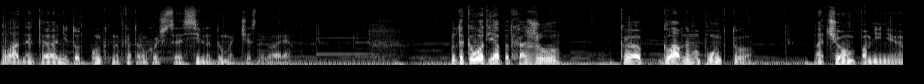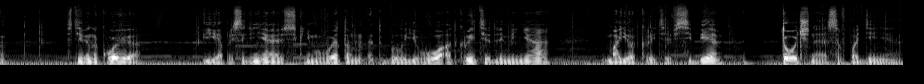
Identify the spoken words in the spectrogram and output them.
Ну ладно, это не тот пункт, над которым хочется сильно думать, честно говоря. Ну так вот, я подхожу к главному пункту, на чем, по мнению Стивена Кови, и я присоединяюсь к нему в этом, это было его открытие для меня, мое открытие в себе – точное совпадение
